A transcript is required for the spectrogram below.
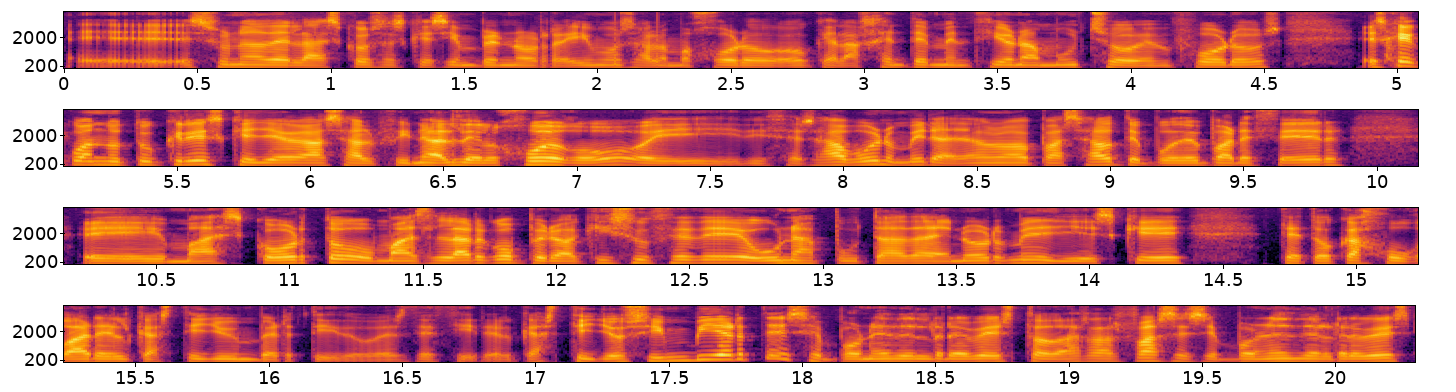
eh, es una de las cosas que siempre nos reímos a lo mejor o, que la gente menciona mucho en foros, es que cuando tú crees que llegas al final del juego y dices, ah, bueno, mira, ya lo ha pasado, te puede parecer eh, más corto o más largo, pero aquí sucede una putada enorme y es que te toca jugar el castillo invertido, es decir, el castillo se invierte, se pone del revés, todas las fases se ponen del revés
